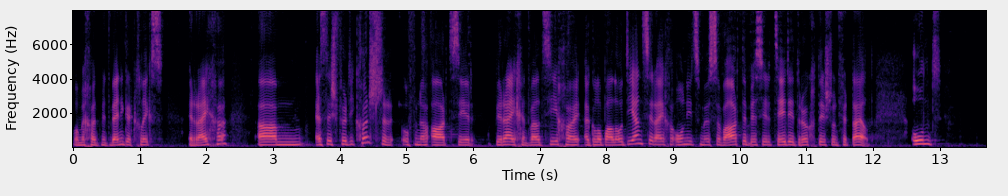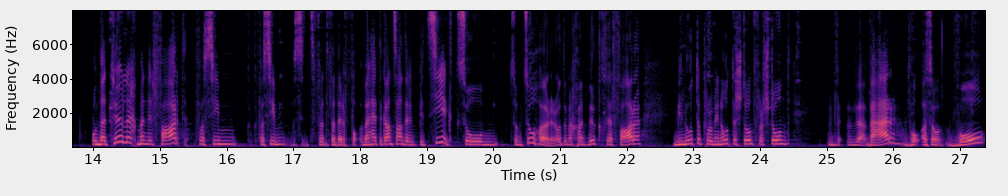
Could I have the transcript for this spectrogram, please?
die wir mit weniger Klicks erreichen können. Ähm, es ist für die Künstler auf eine Art sehr bereichend, weil sie können eine globale Audienz erreichen, ohne zu müssen warten, bis ihre CD gedruckt ist und verteilt. Und, und natürlich, man erfährt von seinem von seinem, von der, man hat eine ganz andere Beziehung zum, zum Zuhörer. Oder man könnte wirklich erfahren, Minute pro Minute, Stunde pro Stunde, wer, wo, also wo,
